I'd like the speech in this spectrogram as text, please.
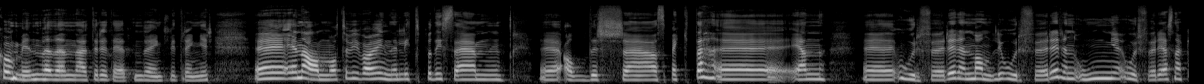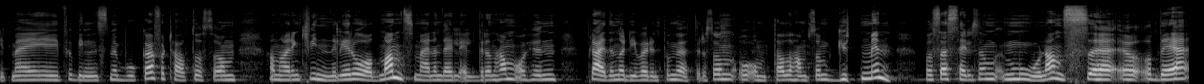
komme inn med den autoriteten du egentlig trenger. Uh, en annen måte, Vi var jo inne litt på disse um, aldersaspektet. Uh, ordfører, en mannlig ordfører, en ung ordfører jeg snakket med i forbindelse med boka, fortalte også om han har en kvinnelig rådmann som er en del eldre enn ham. og Hun pleide når de var rundt på møter og sånn, å omtale ham som 'gutten min' og seg selv som moren hans. Eh, og det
